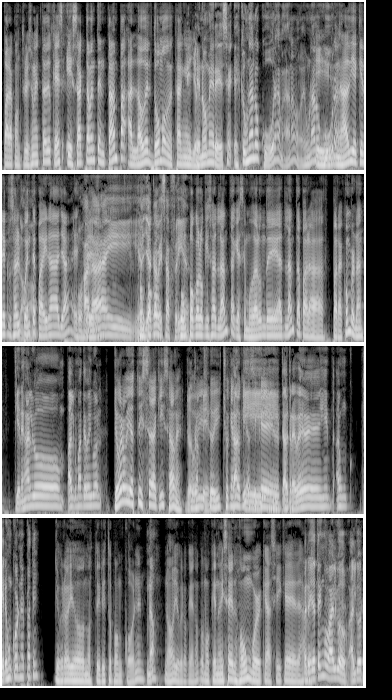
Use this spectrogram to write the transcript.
para construirse un estadio que es exactamente en Tampa, al lado del domo donde están ellos. Que no merecen. Es que es una locura, mano. Es una locura. Y nadie quiere cruzar el puente para ir allá. Este, Ojalá y, haya cabeza fría. un poco lo que hizo Atlanta, que se mudaron de Atlanta para, para Cumberland. ¿Tienes algo, algo más de béisbol? Yo creo que yo estoy aquí, ¿sabes? Yo estoy, también. Estoy choqueando aquí, así que... ¿Te atreves a ir a un... ¿Quieres un corner para ti? Yo creo que yo no estoy listo para un corner. ¿No? No, yo creo que no. Como que no hice el homework, así que déjame. Pero yo tengo algo, algo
